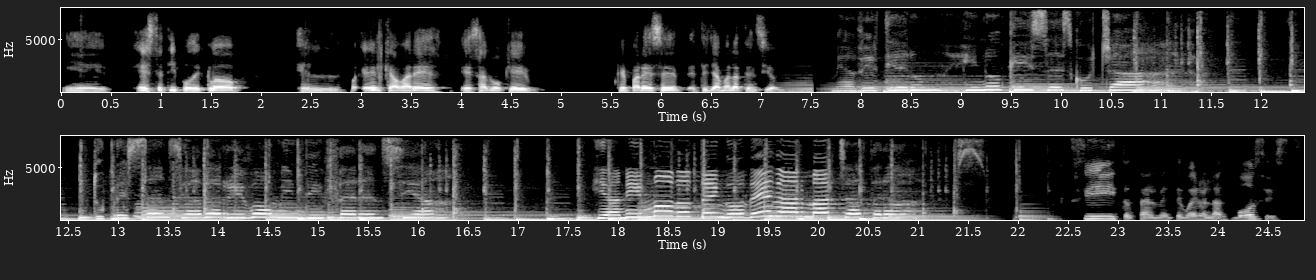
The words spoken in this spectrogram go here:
eh, este tipo de club, el, el, cabaret, es algo que, que parece, te llama la atención. Me advirtieron y no quise escuchar. Tu presencia derribó mi indiferencia. Y a ni modo tengo de dar marcha atrás. Sí, totalmente. Bueno, las voces,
